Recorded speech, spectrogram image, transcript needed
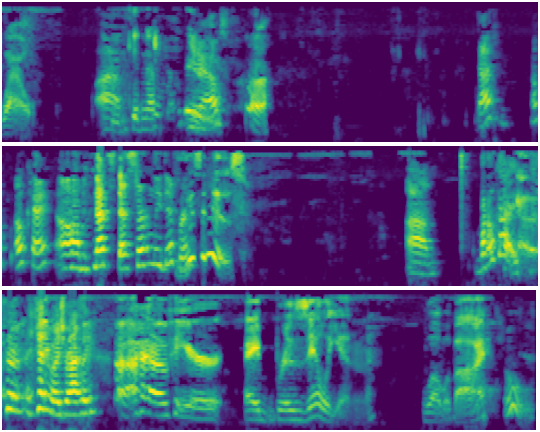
Wow. Um, Kidnap you know. Huh. that okay. Um, that's that's certainly different. Yes, it is. Um, but okay. Anyways, Riley. I have here a Brazilian lullaby. Ooh.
